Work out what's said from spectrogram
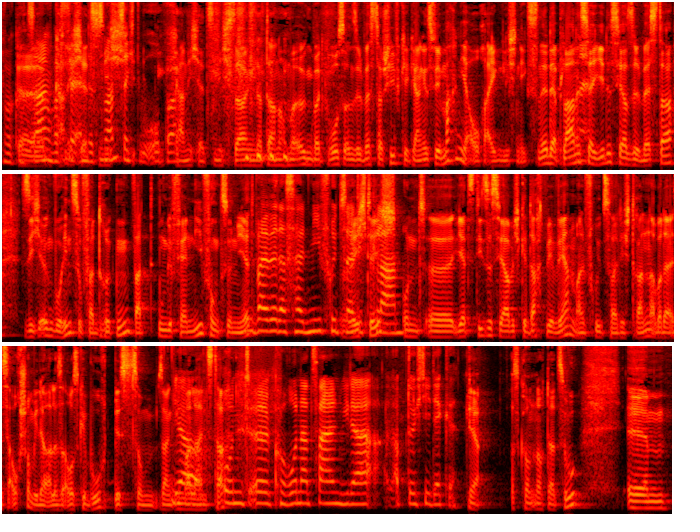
Ich äh, sagen, was für Ende 20, nicht, du Opa. Kann ich jetzt nicht sagen, dass da nochmal irgendwas groß an Silvester schiefgegangen ist. Wir machen ja auch eigentlich nichts. Ne? Der Plan Nein. ist ja jedes Jahr Silvester, sich irgendwo hin zu verdrücken, was ungefähr nie funktioniert. Weil wir das halt nie frühzeitig Richtig. planen. Und äh, jetzt dieses Jahr habe ich gedacht, wir wären mal frühzeitig dran, aber da ist auch schon wieder alles ausgebucht bis zum St. Ja, Nimmerleinstag. Und äh, Corona-Zahlen wieder ab durch die Decke. Ja, das kommt noch dazu. Ähm,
